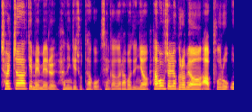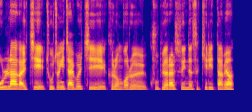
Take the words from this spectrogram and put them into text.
철저하게 매매를 하는 게 좋다고 생각을 하거든요. 한국전력 그러면 앞으로 올라갈지 조정이 짧을지 그런 거를 구별할 수 있는 스킬이 있다면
